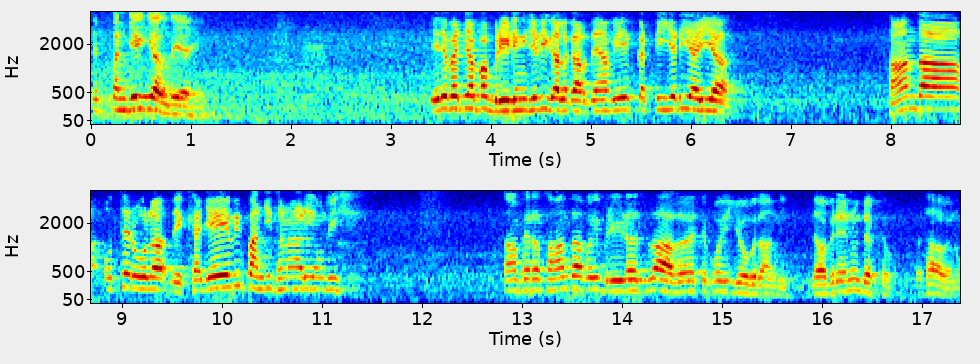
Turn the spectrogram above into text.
ਤੇ ਪੰਜੇ ਹੀ ਚੱਲਦੇ ਆ ਇਹ। ਇਹਦੇ ਵਿੱਚ ਆਪਾਂ ਬਰੀਡਿੰਗ ਜਿਹੜੀ ਗੱਲ ਕਰਦੇ ਆ ਵੀ ਇਹ ਕੱਟੀ ਜਿਹੜੀ ਆਈ ਆ ਸਾਂਝ ਦਾ ਉੱਥੇ ਰੋਲ ਦੇਖਿਆ। ਜੇ ਇਹ ਵੀ ਪੰਜ ਹੀ ਥਣਾ ਵਾਲੀ ਆਉਂਦੀ ਤਾਂ ਫਿਰ ਸਾਂਝ ਦਾ ਕੋਈ ਬਰੀਡ ਸੁਧਾਰ ਦੇ ਵਿੱਚ ਕੋਈ ਯੋਗਦਾਨ ਨਹੀਂ। ਲਓ ਵੀਰੇ ਇਹਨੂੰ ਦੇਖੋ ਬਿਠਾਓ ਇਹਨੂੰ।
